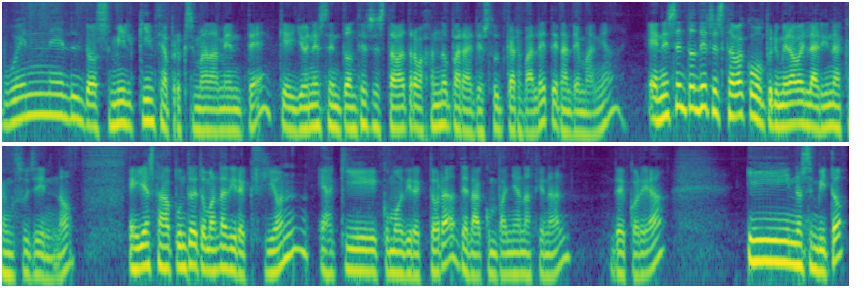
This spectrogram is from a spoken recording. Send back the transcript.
fue en el 2015 aproximadamente, que yo en ese entonces estaba trabajando para el Stuttgart Ballet en Alemania. En ese entonces estaba como primera bailarina Kang Soo-jin, ¿no? Ella estaba a punto de tomar la dirección aquí como directora de la Compañía Nacional de Corea y nos invitó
